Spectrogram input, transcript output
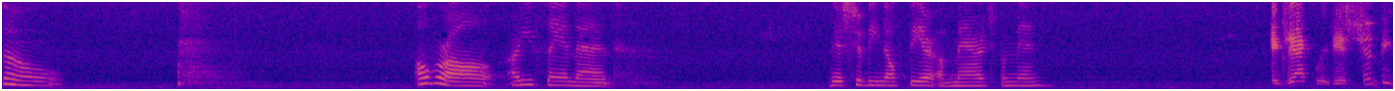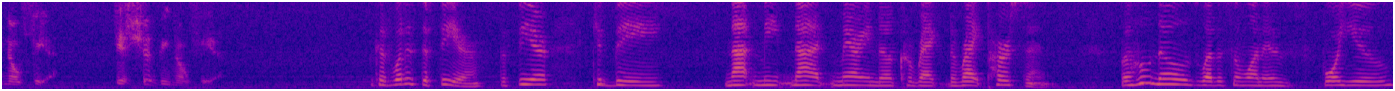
So, overall, are you saying that there should be no fear of marriage for men? Exactly. There should be no fear. There should be no fear. Because what is the fear? The fear could be not meet not marrying the correct the right person. But who knows whether someone is for you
